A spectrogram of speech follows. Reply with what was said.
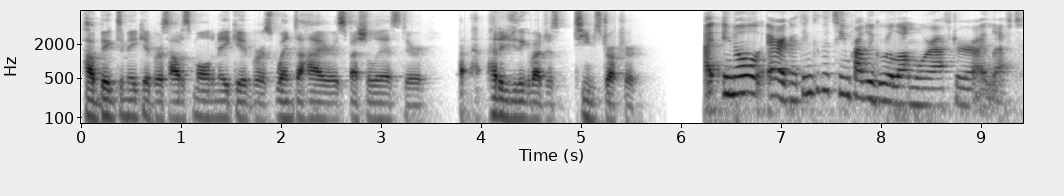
how big to make it versus how small to make it versus when to hire a specialist, or how did you think about just team structure? I, you know, Eric, I think the team probably grew a lot more after I left.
